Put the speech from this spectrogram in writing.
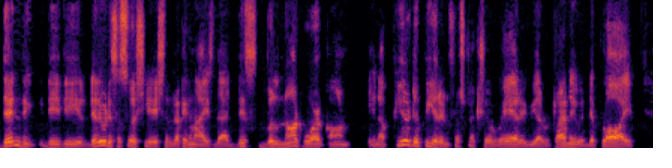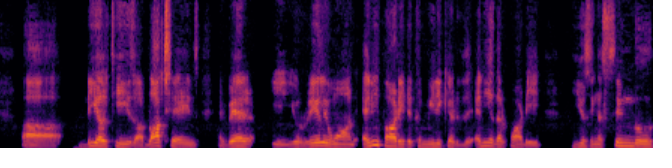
Then the, the, the Derivatives Association recognized that this will not work on in a peer-to-peer infrastructure where we are trying to deploy uh, DLTs or blockchains where you really want any party to communicate with any other party using a single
